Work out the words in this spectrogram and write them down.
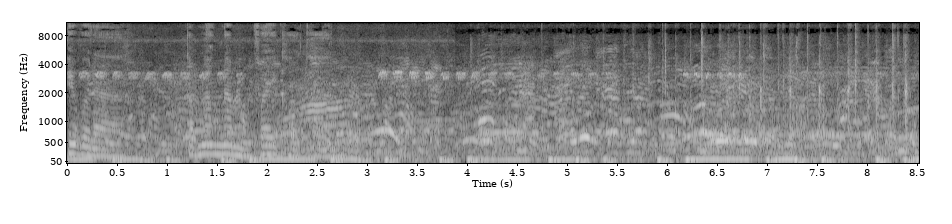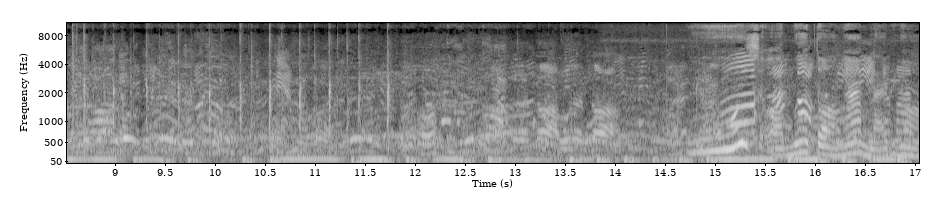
เทวดากำลังนำหมองไฟเขาทานต่อเพื่อนต่ออุ้ยสอนมือต่องามหลายพี่น้อง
